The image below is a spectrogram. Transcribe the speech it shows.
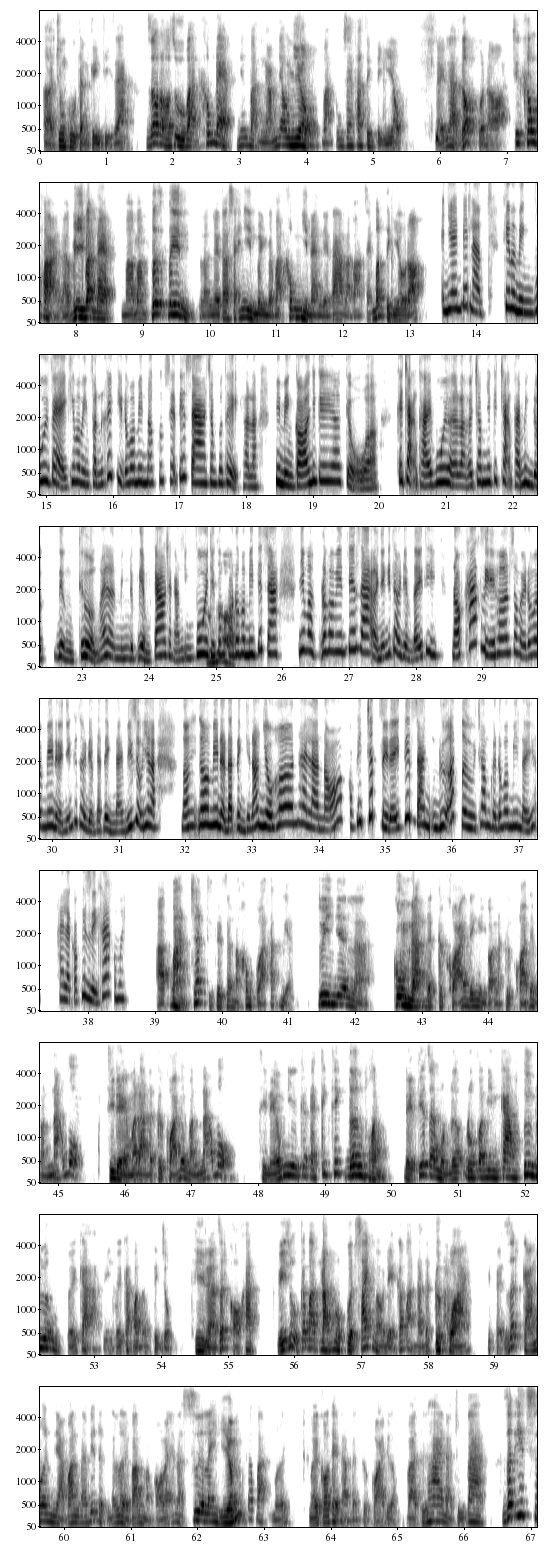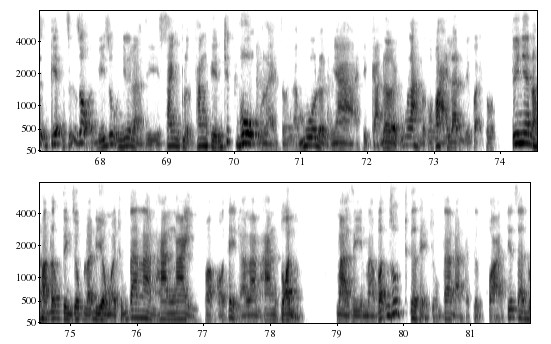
ở trung khu thần kinh thị giác. Do đó dù bạn không đẹp, nhưng bạn ngắm nhau nhiều, bạn cũng sẽ phát sinh tình yêu đấy là gốc của nó, chứ không phải là vì bạn đẹp mà bạn tự tin là người ta sẽ nhìn mình và bạn không nhìn lại người ta là bạn sẽ mất tình yêu đó như em biết là khi mà mình vui vẻ khi mà mình phấn khích thì dopamine nó cũng sẽ tiết ra trong cơ thể. Hoặc là vì mình có những cái kiểu cái trạng thái vui hay là ở trong những cái trạng thái mình được điểm thưởng hay là mình được điểm cao chẳng hạn mình vui thì không có dopamine tiết ra. Nhưng mà dopamine tiết ra ở những cái thời điểm đấy thì nó khác gì hơn so với dopamine ở những cái thời điểm đạt đỉnh này? Ví dụ như là nó dopamine ở đạt đỉnh thì nó nhiều hơn hay là nó có cái chất gì đấy tiết ra nữa từ trong cái dopamine đấy hay là có cái gì khác không anh? À, bản chất thì thực ra nó không quá khác biệt. Tuy nhiên là cùng đạt được cực khoái, đấy mình gọi là cực khoái về mặt não bộ. Thì để mà đạt được cực khoái về mặt não bộ, thì nếu như các cái kích thích đơn thuần để tiết ra một lượng dopamine cao tương đương với cả gì? Với cả hoạt động tình dục, thì là rất khó khăn. Ví dụ các bạn đọc một quyển sách mà để các bạn đạt được cực khoái, thì phải rất cảm ơn nhà văn đã viết được những lời văn mà có lẽ là xưa nay hiếm các bạn mới mới có thể đạt được cực khoái được. Và thứ hai là chúng ta rất ít sự kiện dữ dội, ví dụ như là gì, xanh được thăng tiến chức vụ này, rồi là mua được nhà thì cả đời cũng làm được có vài lần như vậy thôi. Tuy nhiên là hoạt động tình dục là điều mà chúng ta làm hàng ngày hoặc có thể là làm hàng tuần, mà gì mà vẫn giúp cơ thể chúng ta đạt được cực khoái, tiết ra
